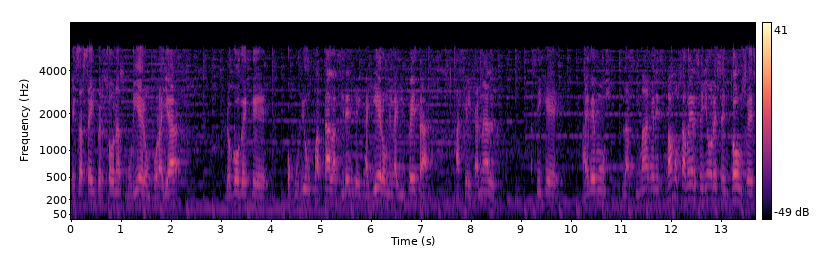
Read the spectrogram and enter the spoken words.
esas seis personas murieron por allá, luego de que ocurrió un fatal accidente y cayeron en la jipeta hacia el canal. Así que ahí vemos las imágenes. Vamos a ver, señores, entonces,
